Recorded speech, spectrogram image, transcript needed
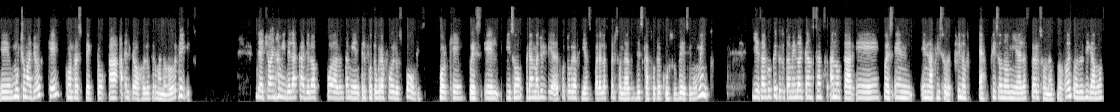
eh, mucho mayor que con respecto al trabajo de los hermanos Rodríguez. De hecho, a Benjamín de la Calle lo apodaron también el fotógrafo de los pobres, porque pues él hizo gran mayoría de fotografías para las personas de escasos recursos de ese momento. Y es algo que tú también lo alcanzas a notar eh, pues en, en la eh, fisonomía de las personas, ¿no? Entonces, digamos,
